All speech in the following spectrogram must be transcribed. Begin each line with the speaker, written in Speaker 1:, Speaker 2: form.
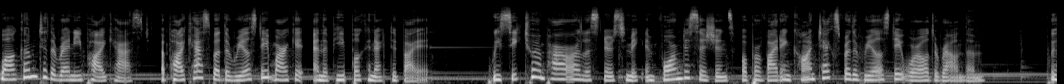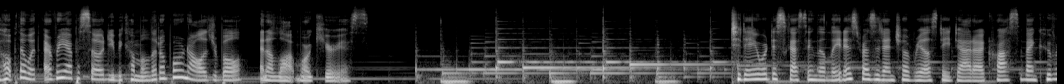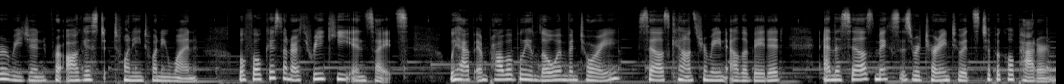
Speaker 1: Welcome to the Rennie Podcast, a podcast about the real estate market and the people connected by it. We seek to empower our listeners to make informed decisions while providing context for the real estate world around them. We hope that with every episode, you become a little more knowledgeable and a lot more curious. Today, we're discussing the latest residential real estate data across the Vancouver region for August 2021. We'll focus on our three key insights. We have improbably low inventory, sales counts remain elevated, and the sales mix is returning to its typical pattern.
